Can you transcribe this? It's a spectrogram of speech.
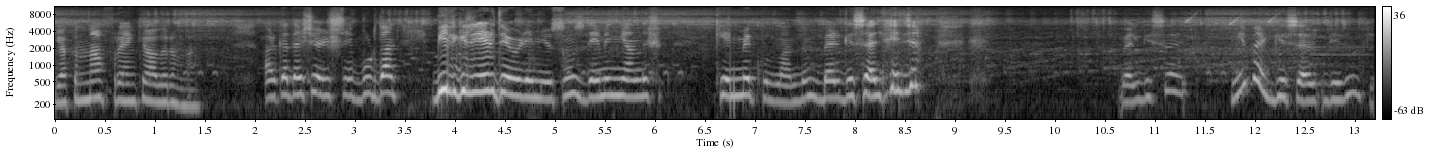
Yakından Frank'i alırım ben. Arkadaşlar işte buradan bilgileri de öğreniyorsunuz. Demin yanlış kelime kullandım. Belgesel dedim. belgesel. Niye belgesel dedim ki?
